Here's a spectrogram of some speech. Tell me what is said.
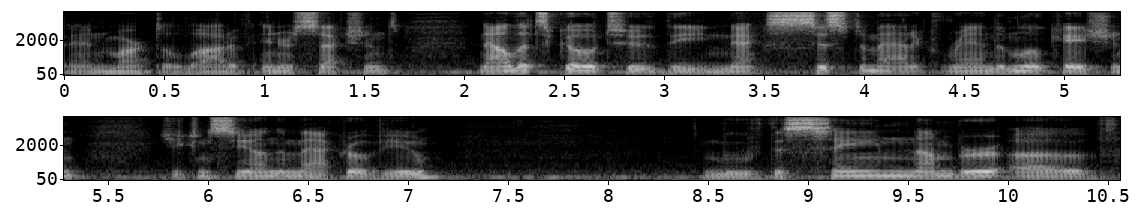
and marked a lot of intersections. Now let's go to the next systematic random location. As you can see on the macro view, move the same number of,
